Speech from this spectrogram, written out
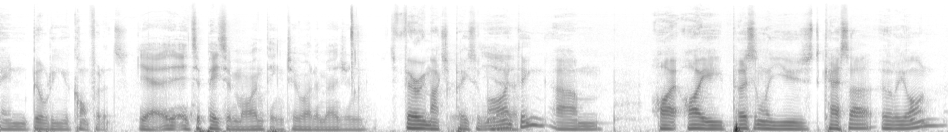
in building your confidence. Yeah. It's a peace of mind thing too, I'd imagine. It's very much a peace of mind Yeah. thing. Um, I, I personally used Casa early on.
